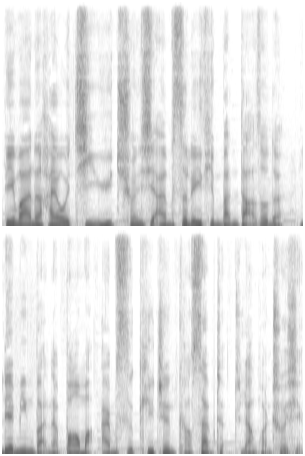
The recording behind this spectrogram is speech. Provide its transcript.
另外呢还有基于全系 M 四雷霆版打造的联名版的宝马 M 四 Kitchen Concept 这两款车型。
